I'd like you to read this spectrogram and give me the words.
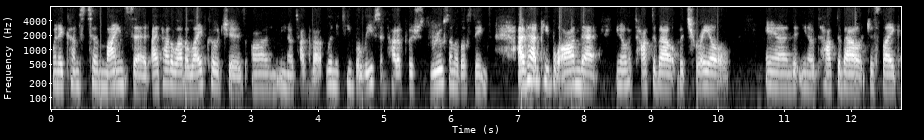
when it comes to mindset. I've had a lot of life coaches on, you know, talking about limiting beliefs and how to push through some of those things. I've had people on that, you know, have talked about betrayal and, you know, talked about just like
